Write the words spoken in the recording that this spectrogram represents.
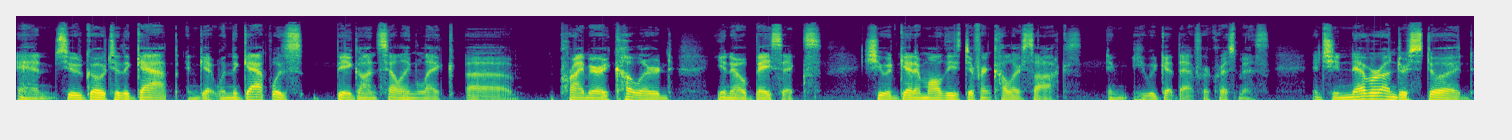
and she would go to the Gap and get when the Gap was big on selling like uh, primary colored, you know, basics. She would get him all these different color socks, and he would get that for Christmas. And she never understood.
